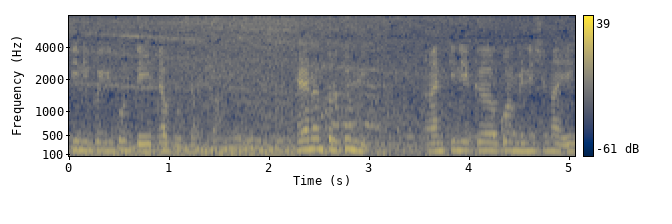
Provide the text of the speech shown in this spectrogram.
तिन्हीपैकी कोणतेही टाकू शकता. ह्यानंतर तुम्ही आणखीन एक कॉम्बिनेशन आहे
